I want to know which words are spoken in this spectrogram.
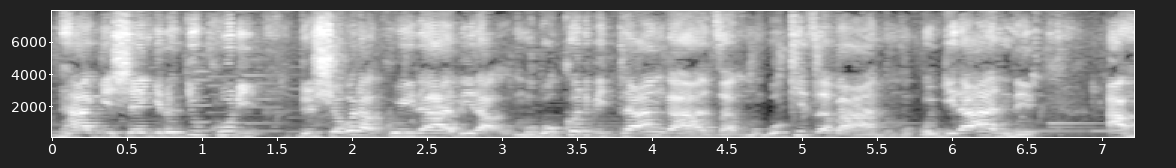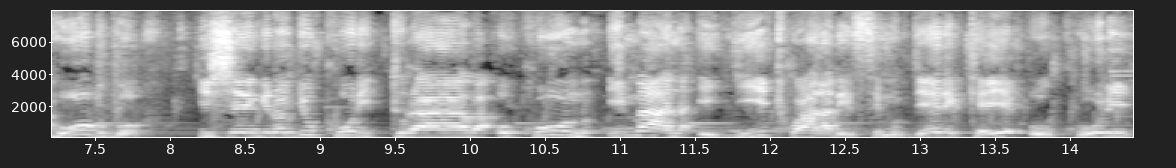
Ntabwo ishengero ry'ukuri dushobora kurirabira mu gukora ibitangaza mu gukiza abantu mu kugirane ahubwo ishengero ry'ukuri turaba ukuntu imana iryitwararitse mu byerekeye ukuri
